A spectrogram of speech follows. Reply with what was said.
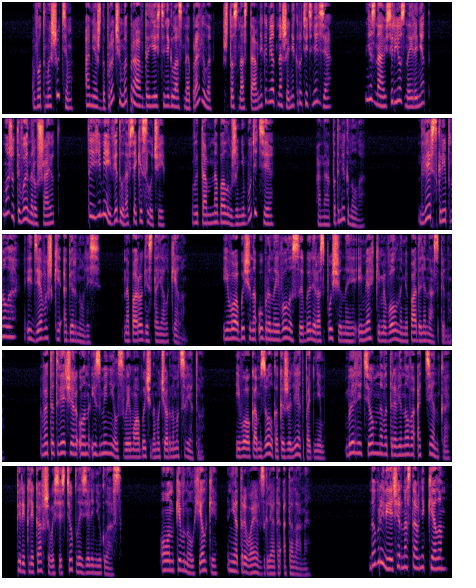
Вот мы шутим, А между прочим, и правда есть негласное правило, что с наставниками отношения крутить нельзя. Не знаю, серьезно или нет. Может, его и нарушают. Ты имей в виду на всякий случай. Вы там на балу же не будете?» Она подмигнула. Дверь скрипнула, и девушки обернулись. На пороге стоял Келан. Его обычно убранные волосы были распущены и мягкими волнами падали на спину. В этот вечер он изменил своему обычному черному цвету. Его камзол, как и жилет под ним, были темного травяного оттенка, перекликавшегося с теплой зеленью глаз. Он кивнул Хелке, не отрывая взгляда от Алана. «Добрый вечер, наставник Келлан».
